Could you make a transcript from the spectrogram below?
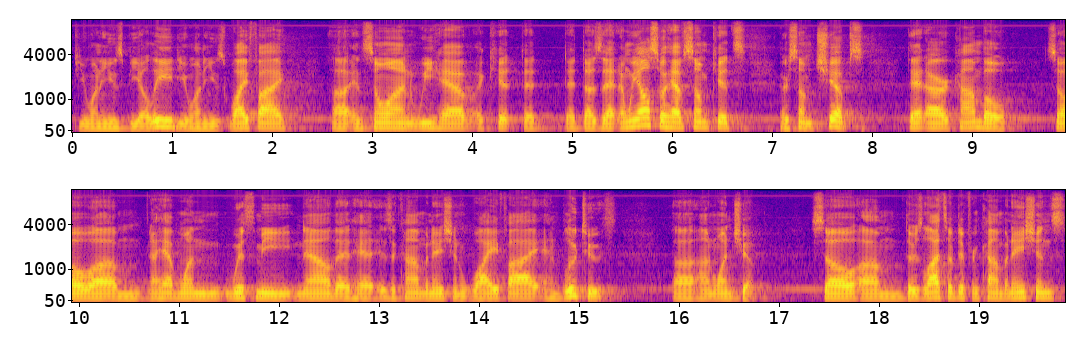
Do you want to use BLE? Do you want to use Wi-Fi? Uh, and so on. We have a kit that, that does that. And we also have some kits or some chips that are combo. So um, I have one with me now that ha- is a combination Wi-Fi and Bluetooth uh, on one chip. So um, there's lots of different combinations,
